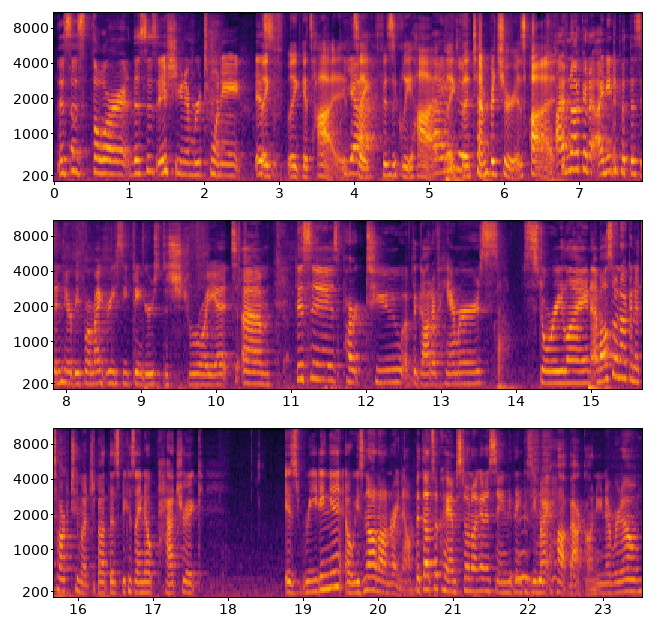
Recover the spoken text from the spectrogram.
this is Thor. This is issue number twenty. It's, like, like it's hot. It's Yeah. like physically hot. Like need the temperature is hot. I'm not gonna. I need to put this in here before my greasy fingers destroy it. Um, this is part two of the God of Hammers storyline. I'm also not going to talk too much about this because I know Patrick is reading it. Oh, he's not on right now, but that's okay. I'm still not going to say anything because he might hop back on. You never know.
